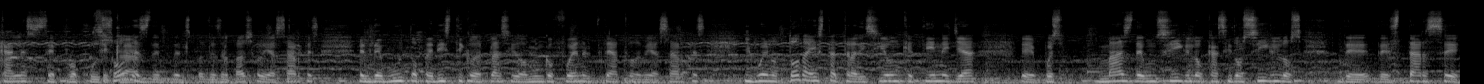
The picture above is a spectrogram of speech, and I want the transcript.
Calas se propulsó desde, desde, el Palacio de Bellas Artes. El debut operístico de Plácido Domingo fue en el Teatro de Bellas Artes. Y bueno, toda esta tradición que tiene ya eh, pues más de un siglo, casi dos siglos de, estarse eh,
